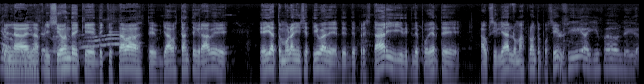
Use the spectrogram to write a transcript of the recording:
ya en no la, en la aflicción nada. de que, de que estaba este, ya bastante grave, ella tomó la iniciativa de, de, de prestar y, y de, de poderte auxiliar lo más pronto posible. sí allí fue donde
